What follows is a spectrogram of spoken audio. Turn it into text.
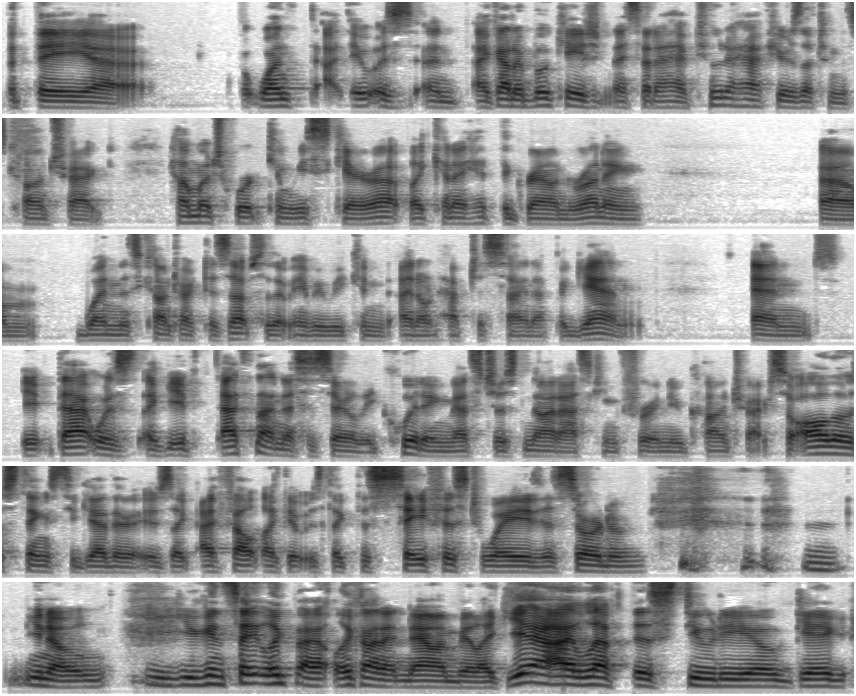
but they. Uh, but one, it was, and I got a book agent and I said, I have two and a half years left in this contract. How much work can we scare up? Like, can I hit the ground running um, when this contract is up so that maybe we can, I don't have to sign up again? And if that was like, if that's not necessarily quitting, that's just not asking for a new contract. So all those things together is like, I felt like it was like the safest way to sort of, you know, you, you can say, look, back, look on it now and be like, yeah, I left this studio gig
